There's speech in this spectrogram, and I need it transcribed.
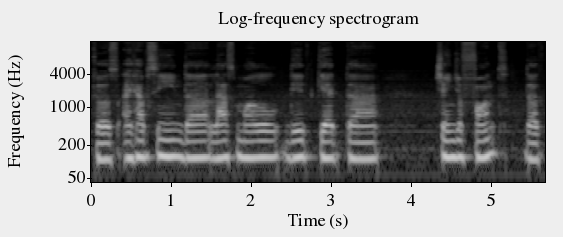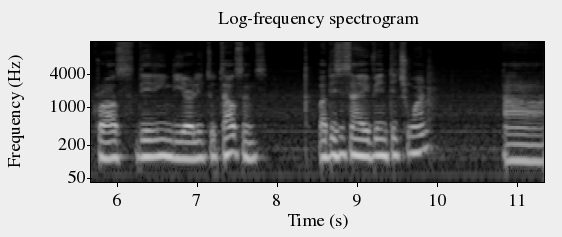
because I have seen the last model did get the change of font that Cross did in the early 2000s but this is a vintage one. Uh,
